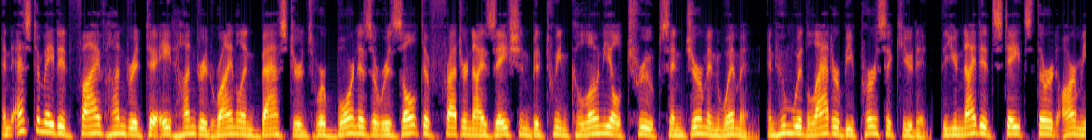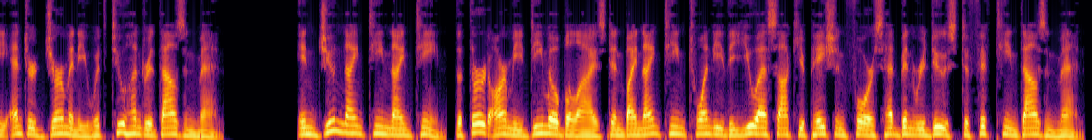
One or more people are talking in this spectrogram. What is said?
An estimated 500 to 800 Rhineland bastards were born as a result of fraternization between colonial troops and German women, and whom would latter be persecuted. The United States Third Army entered Germany with 200,000 men. In June 1919, the Third Army demobilized and by 1920 the U.S. occupation force had been reduced to 15,000 men.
